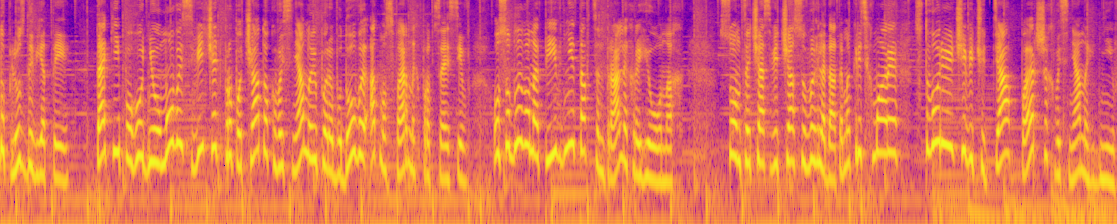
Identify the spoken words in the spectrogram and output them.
до плюс 9. Такі погодні умови свідчать про початок весняної перебудови атмосферних процесів, особливо на півдні та в центральних регіонах. Сонце час від часу виглядатиме крізь хмари, створюючи відчуття перших весняних днів.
